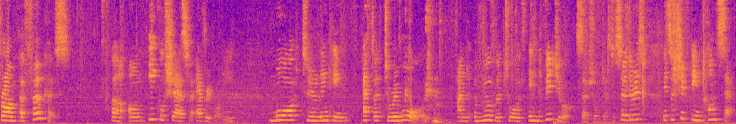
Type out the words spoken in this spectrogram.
from a focus uh, on equal shares for everybody more to linking effort to reward and a movement towards individual social justice. So there is it's a shifting concept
